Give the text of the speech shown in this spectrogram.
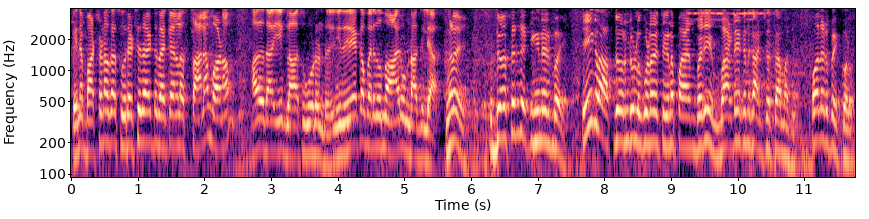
പിന്നെ ഭക്ഷണമൊക്കെ സുരക്ഷിതമായിട്ട് വെക്കാനുള്ള സ്ഥലം വേണം. അത് ഈ ഗ്ലാസ് കൂടെ ഉണ്ട്. ഇതിനേക്കാൾ വലുതൊന്നും ആരും ഉണ്ടാക്കില്ല. നിങ്ങളെ ഉദ്യോഗസ്ഥർ ചെക്കിങ്ങിന് വരുമ്പോ ഈ ഗ്ലാസ് ഡോറിന്റെ ഉള്ളിൽ കൂടെ വെച്ചിങ്ങനെ പഴംപൊരിയും വടയൊക്കെ കാണിച്ചു വെച്ചാൽ മതി. ഓലോട് പോയിക്കോളും.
